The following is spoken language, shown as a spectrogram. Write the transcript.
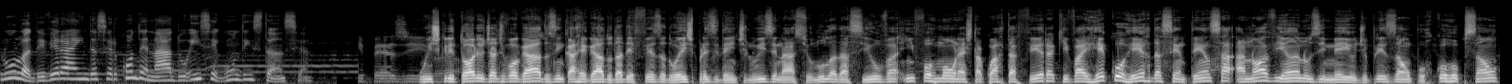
Lula deverá ainda ser condenado em segunda instância. O escritório de advogados encarregado da defesa do ex-presidente Luiz Inácio Lula da Silva informou nesta quarta-feira que vai recorrer da sentença a nove anos e meio de prisão por corrupção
